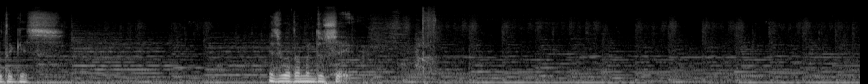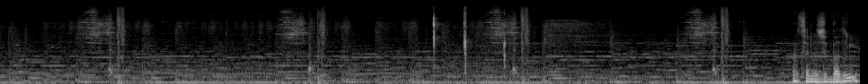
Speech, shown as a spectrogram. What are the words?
Go with I guess. Is what I meant to say. That's an easy battle.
